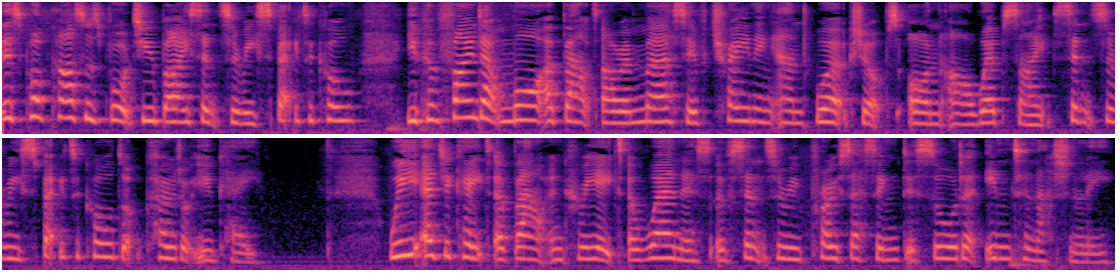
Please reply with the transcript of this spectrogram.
This podcast was brought to you by Sensory Spectacle. You can find out more about our immersive training and workshops on our website sensoryspectacle.co.uk. We educate about and create awareness of sensory processing disorder internationally.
